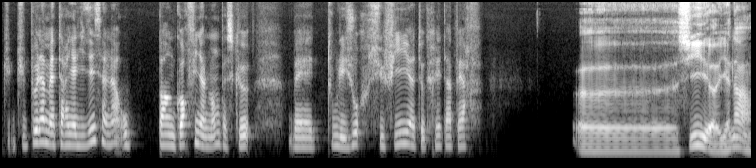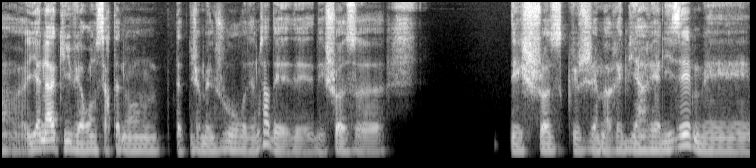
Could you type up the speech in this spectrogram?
tu, tu peux la matérialiser, celle-là, ou pas encore finalement, parce que ben, tous les jours suffit à te créer ta perf Euh, si, euh, il y en a. Il y en a qui verront certainement peut-être jamais le jour, ou des, comme ça, des, des- des choses, euh, des choses que j'aimerais bien réaliser, mais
